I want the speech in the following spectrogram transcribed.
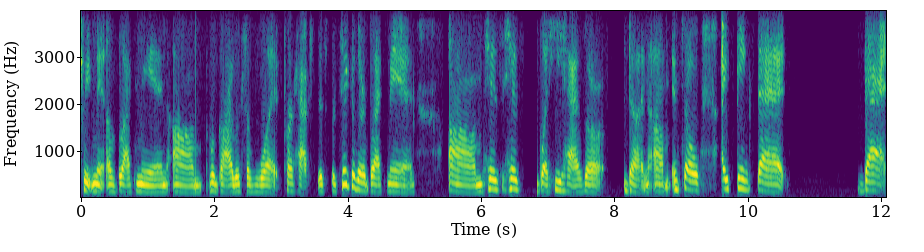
treatment of black men, um, regardless of what perhaps this particular black man, um, his his what he has uh, done. Um, and so I think that that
